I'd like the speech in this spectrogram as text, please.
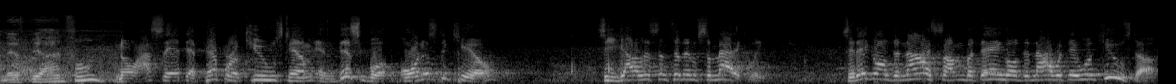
An FBI informant? No, I said that Pepper accused him in this book, Orders to Kill. See, you got to listen to them somatically. See, they're going to deny something, but they ain't going to deny what they were accused of.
